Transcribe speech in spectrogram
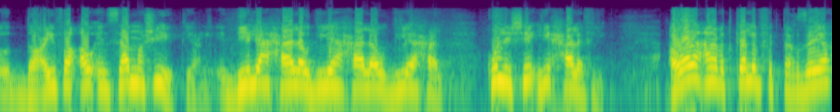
ضعيفة أو إنسان نشيط. يعني دي ليها حالة ودي ليها حالة ودي ليها حالة. كل شيء ليه حالة فيه. اولا أنا بتكلم في التغذية.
